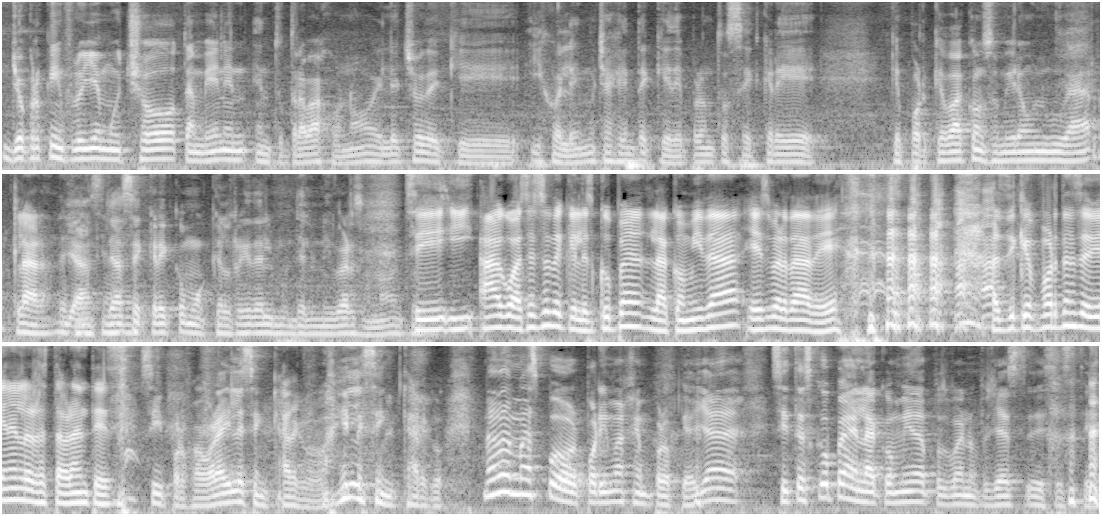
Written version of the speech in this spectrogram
Yo creo que influye mucho también en, en tu trabajo, ¿no? El hecho de que, híjole, hay mucha gente que de pronto se cree que porque va a consumir a un lugar, Claro, ya, se cree como que el rey del, del universo, ¿no? Entonces, Sí, y aguas, eso de que le escupen la comida es verdad, ¿eh? Así que pórtense bien en los restaurantes. Sí, por favor, ahí les encargo, ahí les encargo. Nada más por, por imagen propia. Ya, si te escupen en la comida, pues bueno, pues ya es, es, este,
